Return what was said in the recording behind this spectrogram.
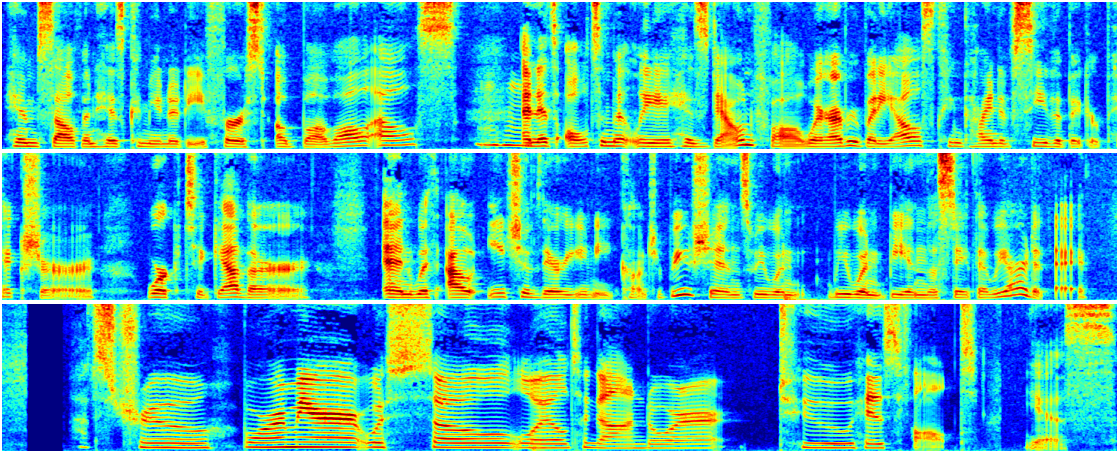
himself and his community first above all else. Mm-hmm. And it's ultimately his downfall where everybody else can kind of see the bigger picture, work together. And without each of their unique contributions, we wouldn't we wouldn't be in the state that we are today. That's true. Boromir was so loyal to Gondor to his fault. Yes.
